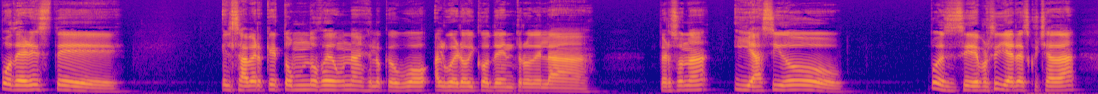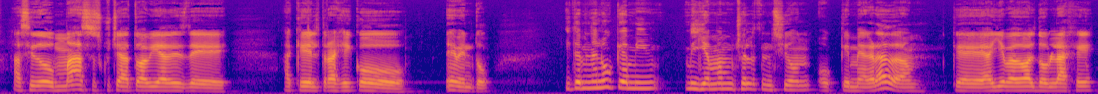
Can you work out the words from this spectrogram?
poder este el saber que todo el mundo fue un ángel que hubo algo heroico dentro de la persona y ha sido pues si de por sí ya era escuchada ha sido más escuchada todavía desde aquel trágico evento y también algo que a mí me llama mucho la atención o que me agrada que ha llevado al doblaje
